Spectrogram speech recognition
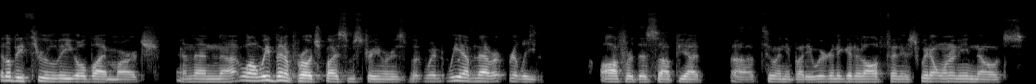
it'll be through legal by March, and then uh, well, we've been approached by some streamers, but we, we have never really offered this up yet uh, to anybody. We're going to get it all finished. We don't want any notes.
